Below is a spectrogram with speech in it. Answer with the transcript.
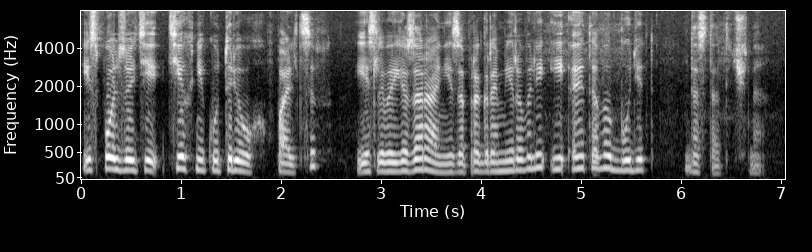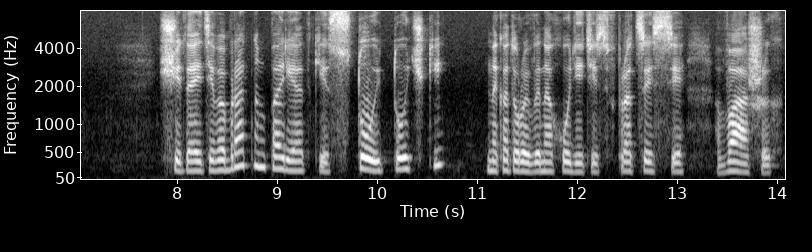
Используйте технику трех пальцев, если вы ее заранее запрограммировали, и этого будет достаточно. Считайте в обратном порядке с той точки, на которой вы находитесь в процессе ваших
